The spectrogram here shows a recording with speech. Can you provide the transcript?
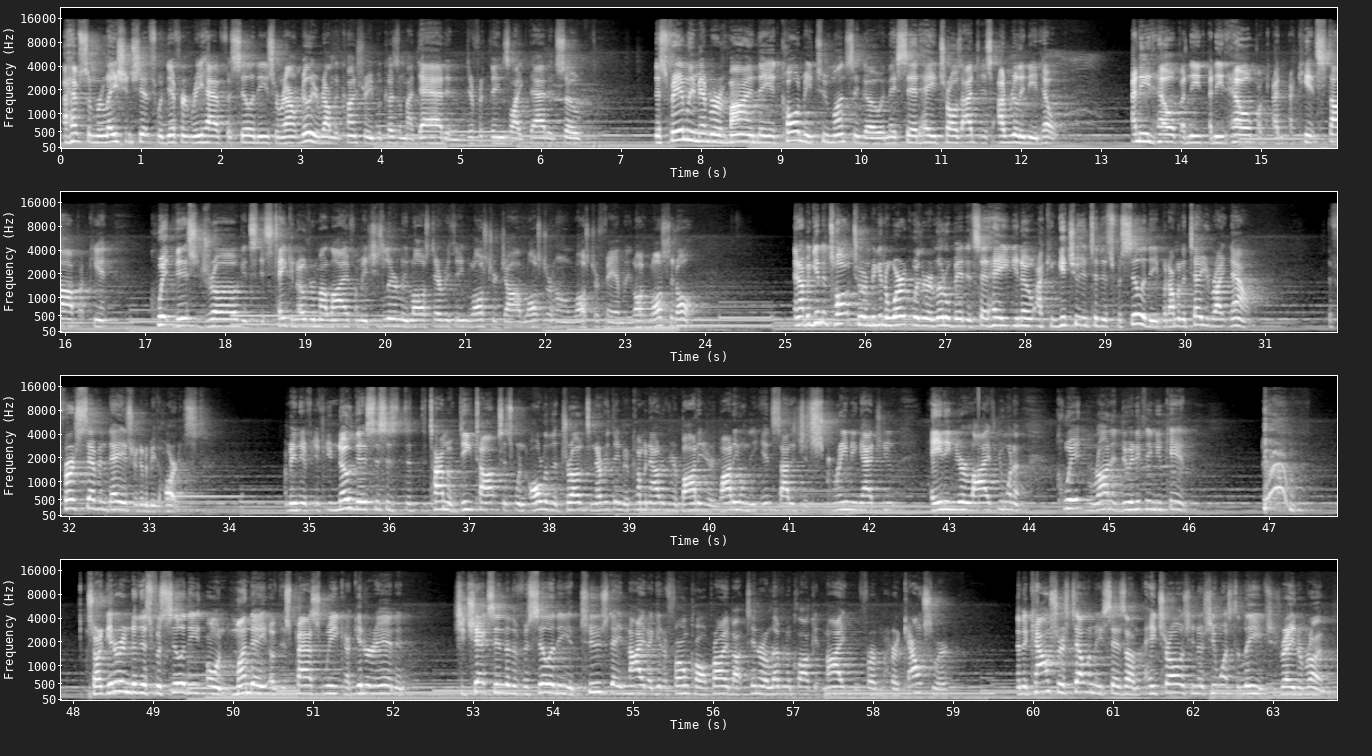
I have some relationships with different rehab facilities around, really around the country, because of my dad and different things like that. And so, this family member of mine, they had called me two months ago, and they said, "Hey, Charles, I just, I really need help. I need help. I need, I need help. I, I, I can't stop. I can't." Quit this drug. It's, it's taken over my life. I mean, she's literally lost everything lost her job, lost her home, lost her family, lost, lost it all. And I began to talk to her and begin to work with her a little bit and said, hey, you know, I can get you into this facility, but I'm going to tell you right now, the first seven days are going to be the hardest. I mean, if, if you know this, this is the, the time of detox. It's when all of the drugs and everything are coming out of your body. Your body on the inside is just screaming at you, hating your life. You want to quit and run and do anything you can. So I get her into this facility on Monday of this past week. I get her in and she checks into the facility. And Tuesday night, I get a phone call, probably about 10 or 11 o'clock at night, from her counselor. And the counselor is telling me, says, um, Hey, Charles, you know, she wants to leave. She's ready to run.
